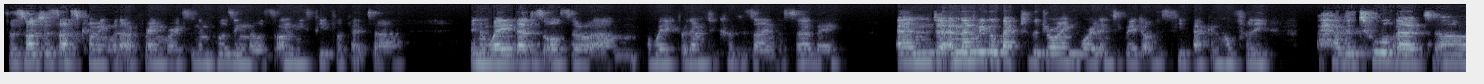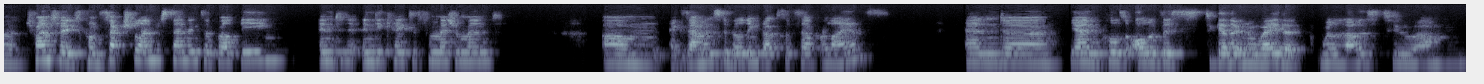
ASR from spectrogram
So it's not just us coming with our frameworks and imposing those on these people, but uh, in a way that is also um, a way for them to co-design the survey. And, and then we go back to the drawing board, integrate all this feedback and hopefully have a tool that uh, translates conceptual understandings of well-being into indicators for measurement, um, examines the building blocks of self-reliance, and uh, yeah, and pulls all of this together in a way that will allow us to um,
